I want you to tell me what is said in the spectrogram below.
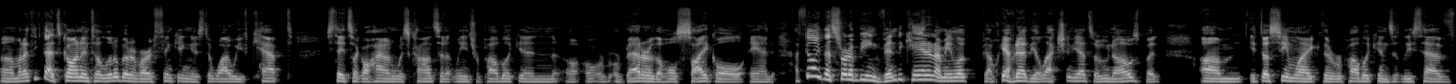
um, and i think that's gone into a little bit of our thinking as to why we've kept states like Ohio and Wisconsin, it leans Republican or, or, or, better the whole cycle. And I feel like that's sort of being vindicated. I mean, look, we haven't had the election yet, so who knows? But um, it does seem like the Republicans at least have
